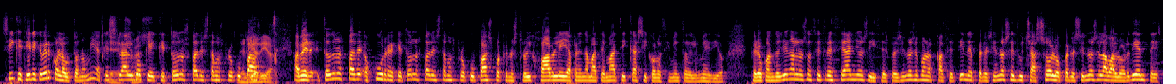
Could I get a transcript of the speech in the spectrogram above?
Sí, que tiene que ver con la autonomía, que es Eso algo es. que, que todos los padres estamos preocupados. día a día. A ver, todos los padres ocurre que todos los padres estamos preocupados porque nuestro hijo hable y aprenda matemáticas y conocimiento del medio. Pero cuando llegan los 12, 13 años dices, pero si no se pone los calcetines, pero si no se ducha solo, pero si no se lava los dientes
